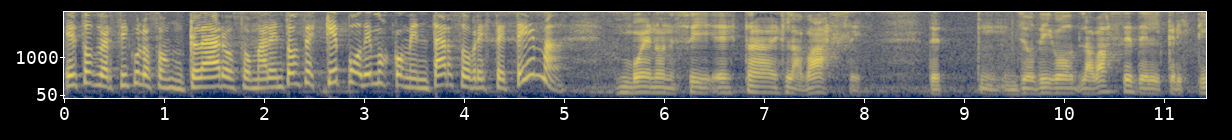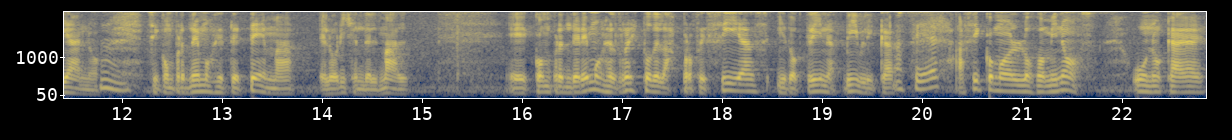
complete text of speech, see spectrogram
Estos versículos son claros, Omar. Entonces, ¿qué podemos comentar sobre este tema? Bueno, sí, esta es la base de, yo digo, la base del cristiano. Mm. Si comprendemos este tema, el origen del mal, eh, comprenderemos el resto de las profecías y doctrinas bíblicas, así, es. así como los dominós, uno cae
